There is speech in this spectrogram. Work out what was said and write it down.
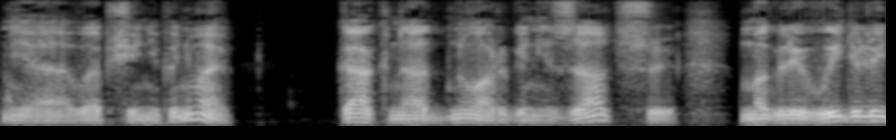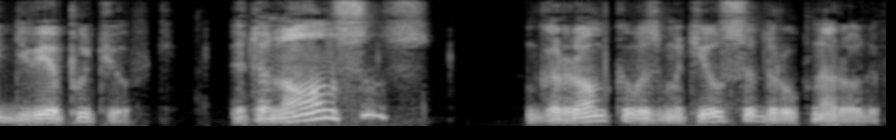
Я вообще не понимаю, как на одну организацию могли выделить две путевки. Это нонсенс! — громко возмутился друг народов.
